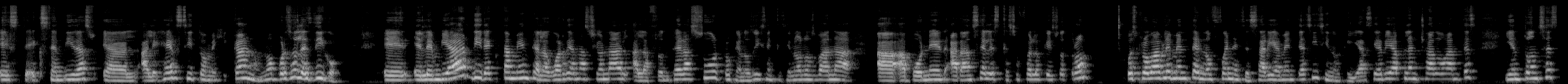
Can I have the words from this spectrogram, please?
este, extendidas al, ejército mexicano, ¿no? Por eso les digo, eh, el enviar directamente a la Guardia Nacional a la frontera sur, porque nos dicen que si no nos van a, a poner aranceles, que eso fue lo que hizo Trump, pues probablemente no fue necesariamente así, sino que ya se había planchado antes y entonces,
